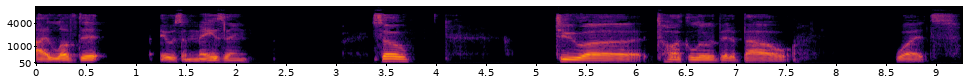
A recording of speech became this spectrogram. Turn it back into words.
I loved it. It was amazing. So, to uh, talk a little bit about what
